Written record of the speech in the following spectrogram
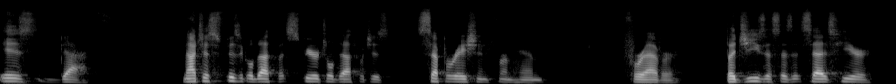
is death. Not just physical death, but spiritual death, which is separation from Him forever. But Jesus, as it says here,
